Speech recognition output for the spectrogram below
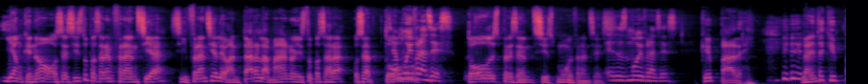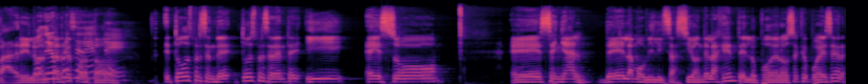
Y aunque no, o sea, si esto pasara en Francia, si Francia levantara la mano y esto pasara, o sea, todo. O sea, muy francés. Todo es precedente. Sí, es muy francés. Eso es muy francés. Qué padre. La neta, qué padre levantarte por todo. Eh, Todo es, precedente, todo es precedente y eso es señal de la movilización de la gente, lo poderosa que puede ser.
